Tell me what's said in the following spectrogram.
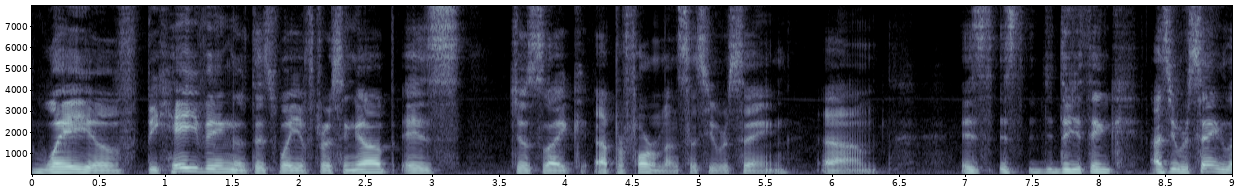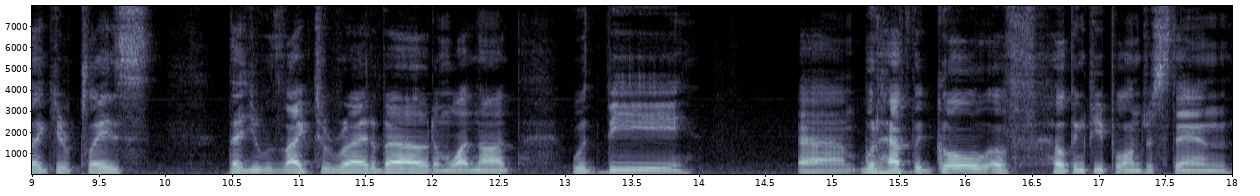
way of behaving or this way of dressing up is just like a performance as you were saying um, is is do you think as you were saying like your plays that you would like to write about and whatnot would be um, would have the goal of helping people understand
